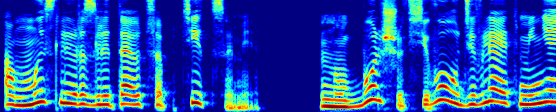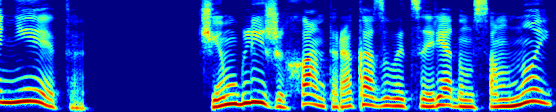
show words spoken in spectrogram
а мысли разлетаются птицами. Но больше всего удивляет меня не это. Чем ближе Хантер оказывается рядом со мной,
